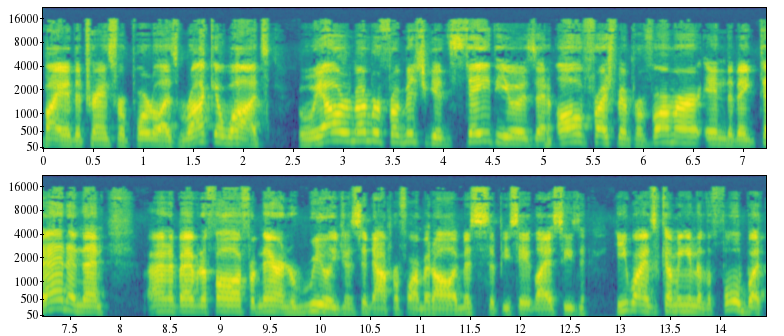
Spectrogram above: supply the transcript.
via the transfer portal as Rocket Watts, who we all remember from Michigan State. He was an all freshman performer in the Big Ten and then ended up having to fall off from there and really just did not perform at all at Mississippi State last season. He winds coming into the fold, but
